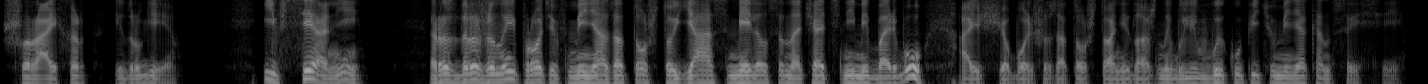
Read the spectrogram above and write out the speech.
Шрайхард и другие. И все они раздражены против меня за то, что я осмелился начать с ними борьбу, а еще больше за то, что они должны были выкупить у меня концессии.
